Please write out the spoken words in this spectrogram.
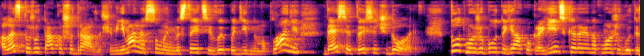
Але скажу також одразу, що мінімальна сума інвестицій в подібному плані 10 тисяч доларів. Тут може бути як український ринок, може бути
